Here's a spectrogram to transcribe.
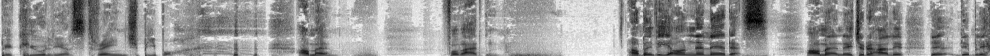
peculiar, strange people. Amen. For verden. Amen. Vi er annerledes. Amen. Er ikke det herlig? Det, det blir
